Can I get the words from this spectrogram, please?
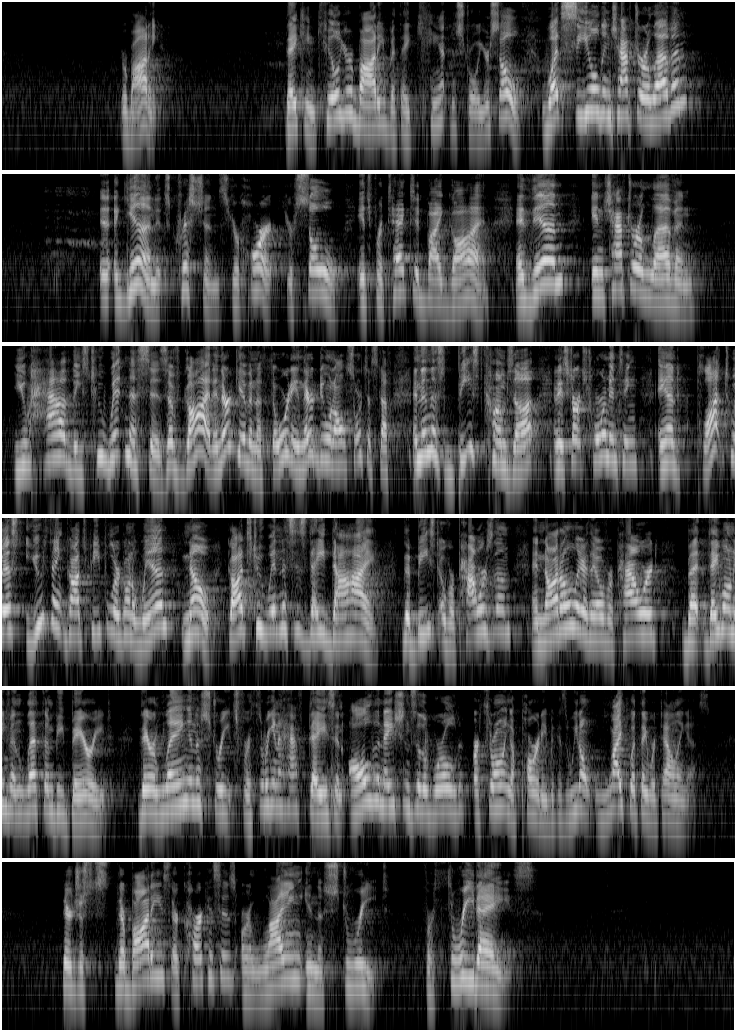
Your body. They can kill your body, but they can't destroy your soul. What's sealed in chapter 11? Again, it's Christians, your heart, your soul. It's protected by God. And then in chapter 11, you have these two witnesses of God, and they're given authority and they're doing all sorts of stuff. And then this beast comes up and it starts tormenting. And plot twist, you think God's people are going to win? No, God's two witnesses, they die. The beast overpowers them, and not only are they overpowered, but they won't even let them be buried. They're laying in the streets for three and a half days, and all the nations of the world are throwing a party because we don't like what they were telling us. They're just, their bodies, their carcasses are lying in the street for three days.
